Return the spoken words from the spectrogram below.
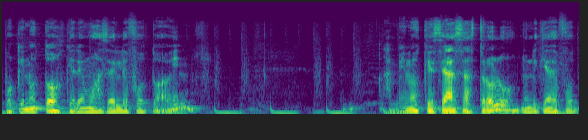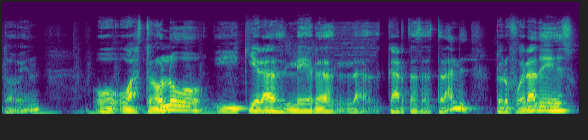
Porque no todos queremos hacerle foto a Venus. A menos que seas astrólogo, no le quieras foto a Venus o, astrólogo y quieras leer las, cartas astrales. Pero fuera de eso,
